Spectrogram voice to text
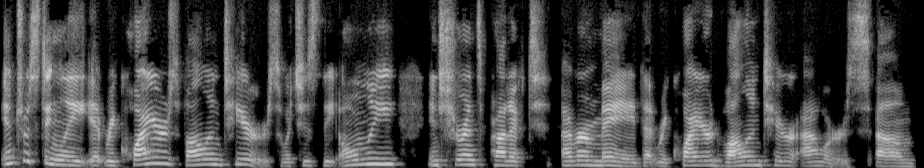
Interestingly, it requires volunteers, which is the only insurance product ever made that required volunteer hours. Um,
